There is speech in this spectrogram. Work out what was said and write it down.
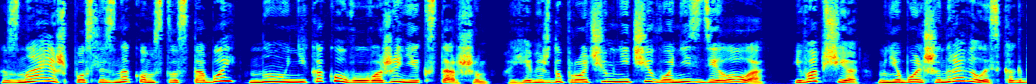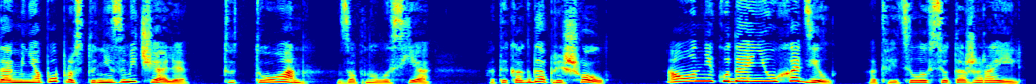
«Знаешь, после знакомства с тобой, ну, никакого уважения к старшим, а я, между прочим, ничего не сделала. И вообще, мне больше нравилось, когда меня попросту не замечали». «Туан», — запнулась я, — «а ты когда пришел?» «А он никуда и не уходил», — ответила все та же Раиль.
